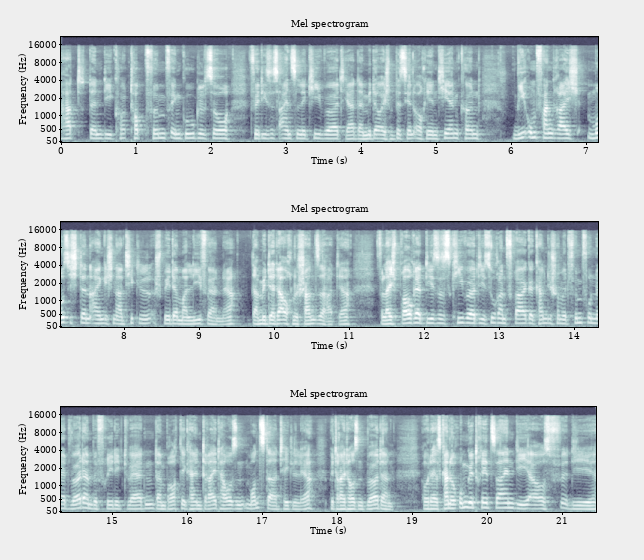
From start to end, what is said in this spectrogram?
hat denn die Top 5 in Google so für dieses einzelne Keyword, ja, damit ihr euch ein bisschen orientieren könnt wie umfangreich muss ich denn eigentlich einen Artikel später mal liefern, ja? damit er da auch eine Chance hat. Ja? Vielleicht braucht er dieses Keyword, die Suchanfrage, kann die schon mit 500 Wörtern befriedigt werden, dann braucht ihr keinen 3000 Monsterartikel ja? mit 3000 Wörtern. Oder es kann auch umgedreht sein, die aus, die,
